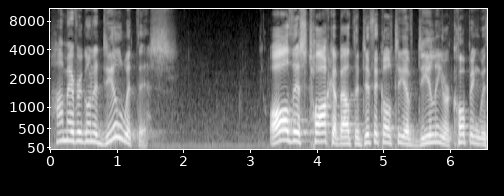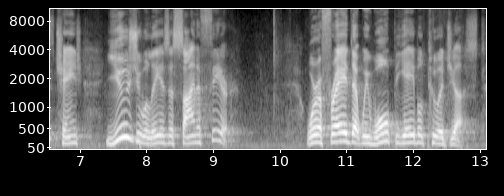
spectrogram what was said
How am I ever going to deal with this? All this talk about the difficulty of dealing or coping with change usually is a sign of fear. We're afraid that we won't be able to adjust.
